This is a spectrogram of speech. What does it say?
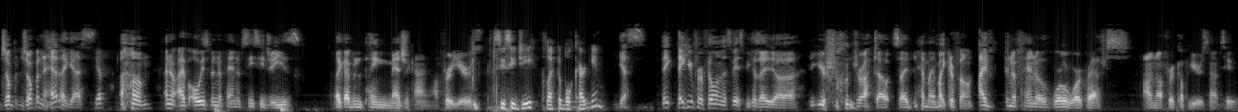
Jumping, jumping ahead, I guess. Yep. Um, I know, I've always been a fan of CCGs. Like, I've been playing Magic on and off for years. CCG collectible card game. Yes. Thank, thank you for filling the space because I, uh, your phone dropped out, so I didn't have my microphone. I've been a fan of World of Warcraft on and off for a couple years now too.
